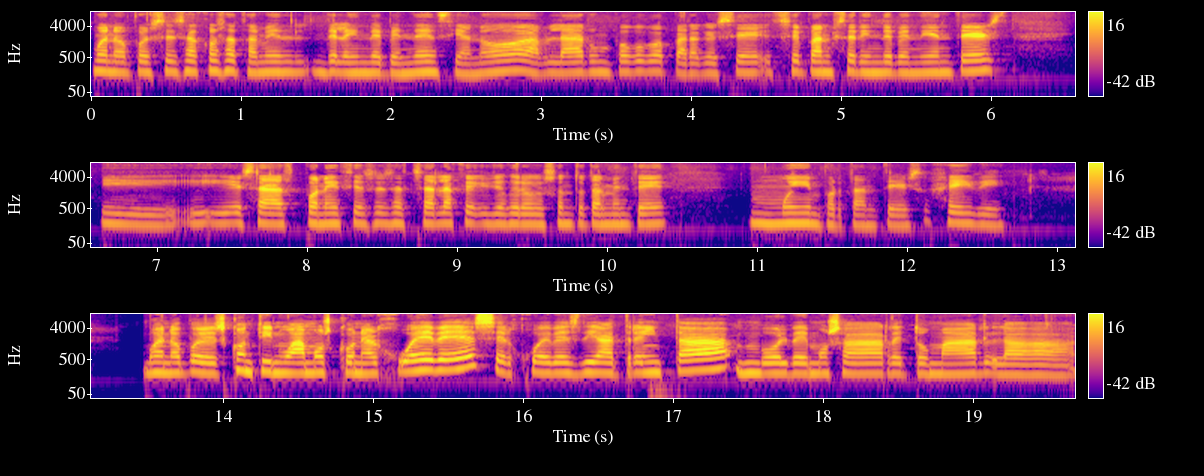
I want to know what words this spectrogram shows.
bueno, pues esas cosas también de la independencia, ¿no? Hablar un poco para que se, sepan ser independientes y, esas ponencias, esas charlas que yo creo que son totalmente muy importantes. Heidi. Bueno, pues continuamos con el jueves. El jueves día 30 volvemos a retomar la,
